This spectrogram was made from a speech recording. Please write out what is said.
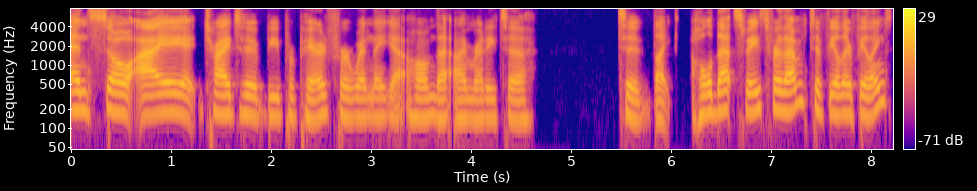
And so I try to be prepared for when they get home that I'm ready to to like hold that space for them to feel their feelings.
